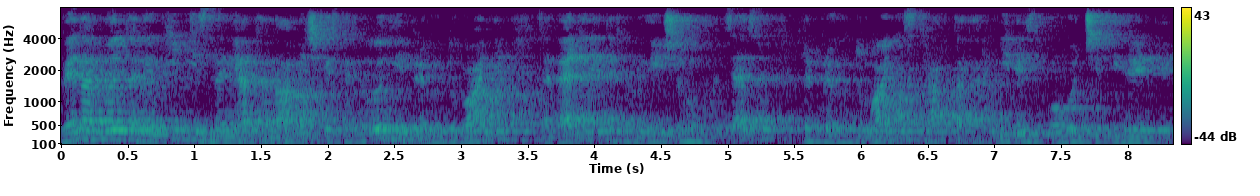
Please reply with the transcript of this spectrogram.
Ви набудете необхідні знання та навички з технології приготування та ведення технологічного процесу при приготуванні страв та гарнірів з овочів і грибів.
